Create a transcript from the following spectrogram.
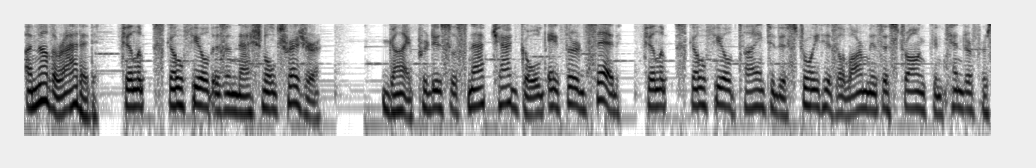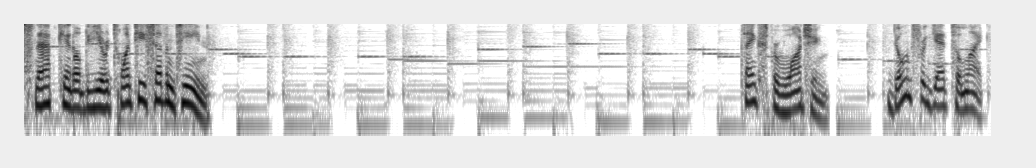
Another added, Philip Schofield is a national treasure. Guy producer Snapchat Gold a third said, Philip Schofield trying to destroy his alarm is a strong contender for Snapchat of the year 2017. Thanks for watching. Don't forget to like,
